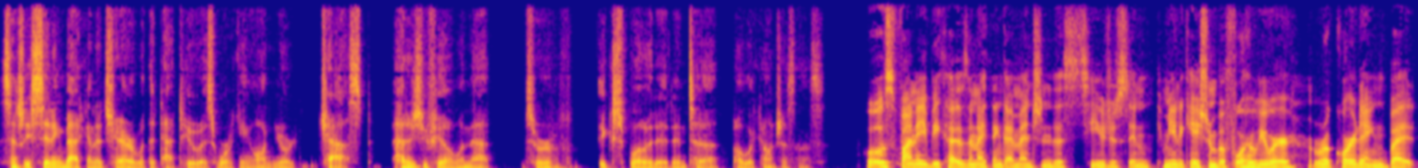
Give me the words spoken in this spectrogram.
essentially sitting back in a chair with a tattoo is working on your chest. How did you feel when that sort of exploded into public consciousness? Well, it was funny because, and I think I mentioned this to you just in communication before we were recording, but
